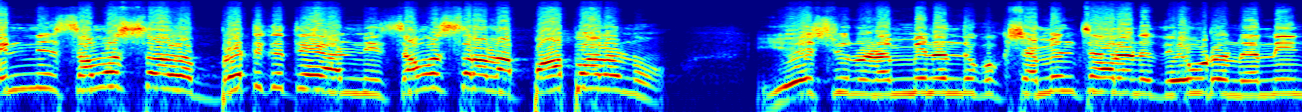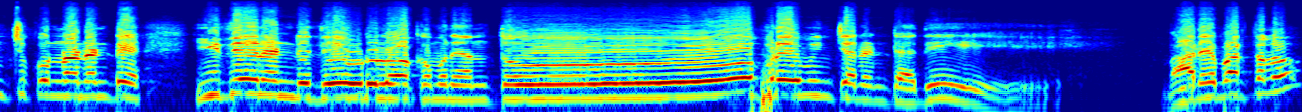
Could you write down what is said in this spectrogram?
ఎన్ని సంవత్సరాలు బ్రతికితే అన్ని సంవత్సరాల పాపాలను యేసును నమ్మినందుకు క్షమించాలని దేవుడు నిర్ణయించుకున్నాడంటే ఇదేనండి దేవుడు లోకమును ఎంతో ప్రేమించాడంటే అది. భార్య భర్తలు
